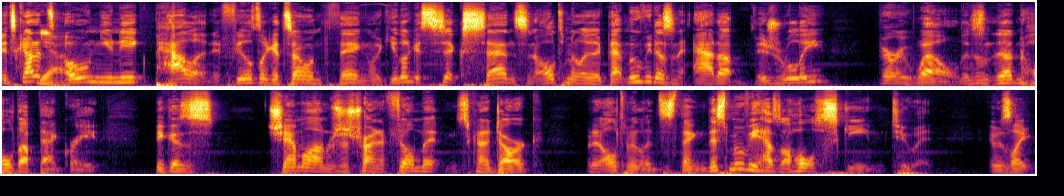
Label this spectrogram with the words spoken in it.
It's got its Yeah. own unique palette. It feels like its own thing. Like you look at Sixth Sense, and ultimately, like that movie doesn't add up visually very well. It doesn't it doesn't hold up that great because Shyamalan was just trying to film it. And it's kind of dark, but it ultimately it's this thing. This movie has a whole scheme to it. It was like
